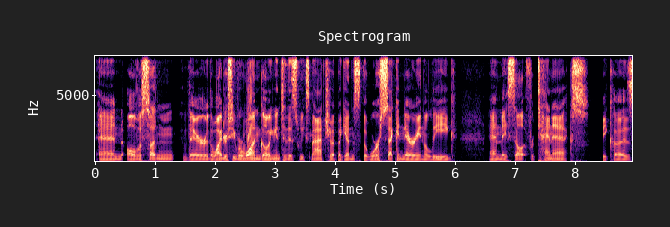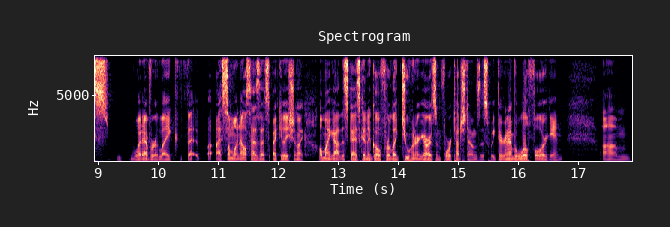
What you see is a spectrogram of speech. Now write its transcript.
and all of a sudden they're the wide receiver one going into this week's matchup against the worst secondary in the league and they sell it for 10x because whatever like that uh, someone else has that speculation like oh my god this guy's going to go for like 200 yards and four touchdowns this week they're going to have a will fuller game um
